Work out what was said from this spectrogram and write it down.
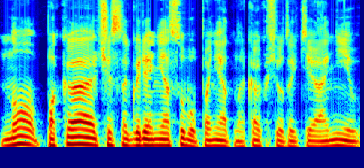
но пока, честно говоря, не особо понятно, как все-таки они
